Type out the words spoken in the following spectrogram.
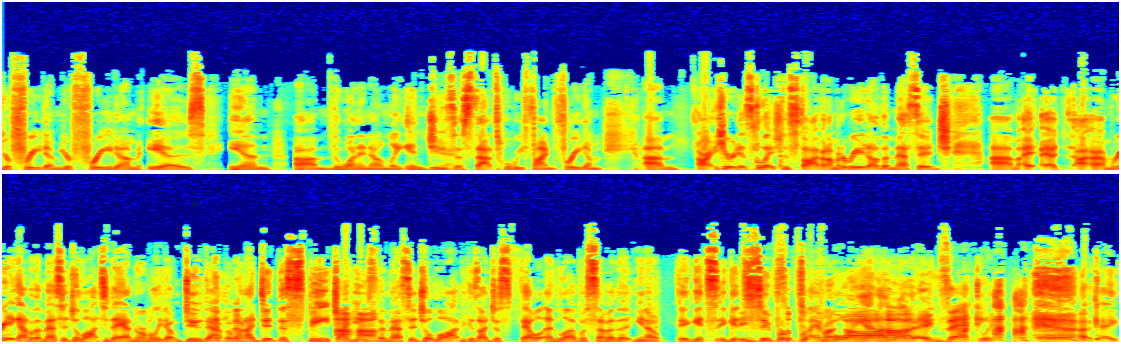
your freedom. Your freedom is in um, the one and only, in Jesus. Yes. That's where we find freedom. Um, all right, here it is Galatians 5. And I'm going to read it out of the message. Um, I, am reading out of the message a lot today. I normally don't do that, but when I did this speech, uh-huh. I used the message a lot because I just fell in love with some of the, you know, it gets, it gets super, super flamboyant. Uh-huh. I love it. Exactly. okay.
